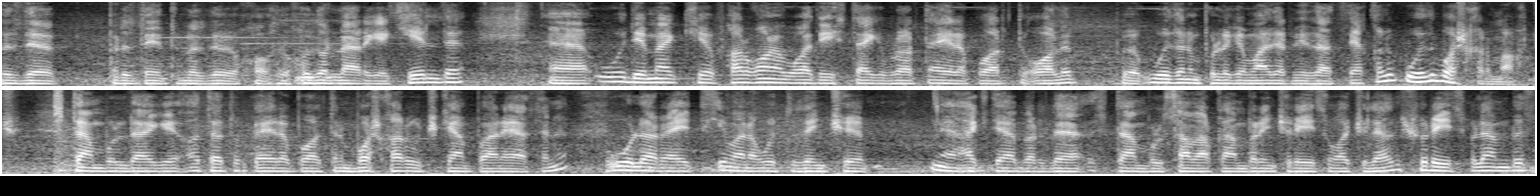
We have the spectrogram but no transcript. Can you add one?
bizni prezidentimizni huzurlariga keldi. U demak farg'ona vodiysidagi birorta aeroportni olib o'zini puliga modernizatsiya qilib o'zi boshqarmoqchi. Istanbuldagi otaturk aeroportini boshqaruvchi kompaniyasini ular aytdiki mana o'ttizinchi e, oktyabrda istanbul samarqand birinchi reysi ochiladi. Shu reys bilan biz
